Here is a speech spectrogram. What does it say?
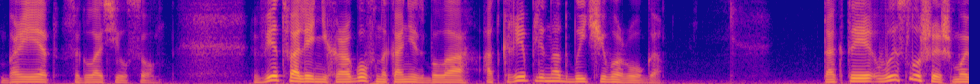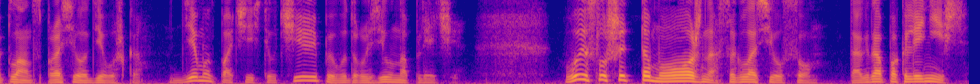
Бред, согласился он. Ветвь оленьих рогов наконец была откреплена от бычьего рога. «Так ты выслушаешь мой план?» — спросила девушка. Демон почистил череп и водрузил на плечи. «Выслушать-то можно», — согласился он. «Тогда поклянись,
